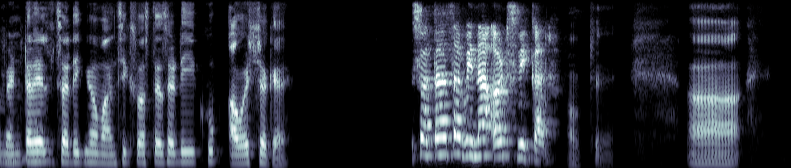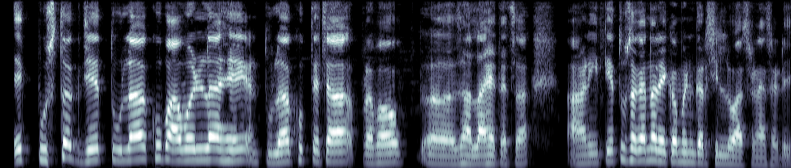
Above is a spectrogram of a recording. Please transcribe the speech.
मेंटल हेल्थसाठी किंवा मानसिक स्वास्थ्यासाठी खूप आवश्यक आहे. स्वतःचा विना अट स्वीकार. ओके. एक पुस्तक जे तुला खूप आवडलं आहे आणि तुला खूप त्याचा प्रभाव अ, झाला आहे त्याचा आणि ते तू सगळ्यांना रेकमेंड करशील वाचण्यासाठी.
